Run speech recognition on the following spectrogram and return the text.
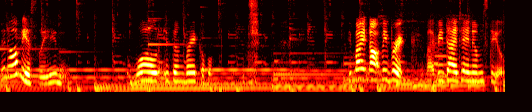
then obviously the wall is unbreakable. it might not be brick, it might be titanium steel.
